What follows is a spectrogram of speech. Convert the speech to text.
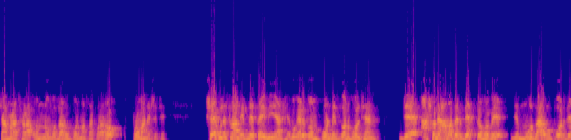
চামড়া ছাড়া অন্য মোজার উপর মাসা করারও প্রমাণ এসেছে। শেখুল ইসলাম ইবনে তাইমিয়া এবং এরকম পণ্ডিতগণ বলছেন যে আসলে আমাদের দেখতে হবে যে মোজার উপর যে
